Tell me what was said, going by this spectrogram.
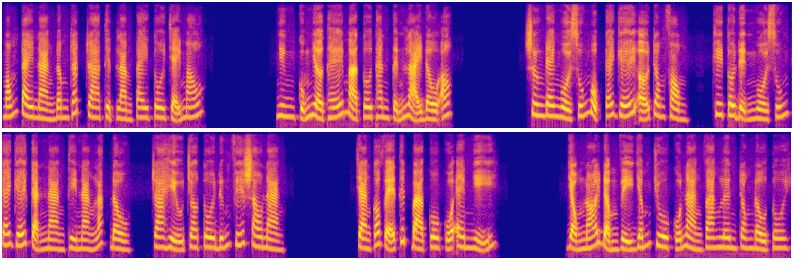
móng tay nàng đâm rách ra thịt làm tay tôi chảy máu. Nhưng cũng nhờ thế mà tôi thanh tĩnh lại đầu óc. Sương đen ngồi xuống một cái ghế ở trong phòng, khi tôi định ngồi xuống cái ghế cạnh nàng thì nàng lắc đầu, ra hiệu cho tôi đứng phía sau nàng. Chàng có vẻ thích bà cô của em nhỉ? Giọng nói đậm vị giấm chua của nàng vang lên trong đầu tôi.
